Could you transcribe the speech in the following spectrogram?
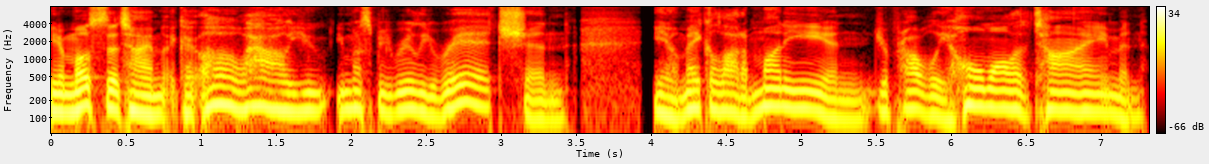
you know, most of the time like, oh wow, you you must be really rich and you know, make a lot of money and you're probably home all the time and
